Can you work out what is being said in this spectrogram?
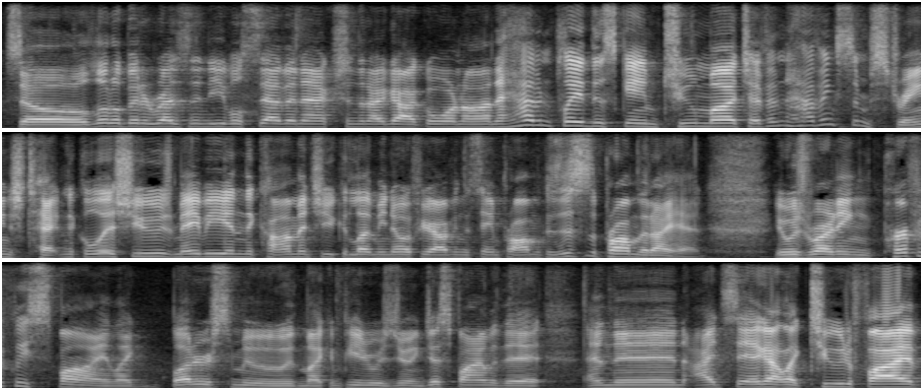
So a little bit of Resident Evil 7 action that I got going on. I haven't played this game too much. I've been having some strange technical issues. Maybe in the comments you could let me know if you're having the same problem because this is the problem that I had. It was running perfectly fine, like butter smooth. My computer was doing just fine with it. And then I'd say I got like two to five,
